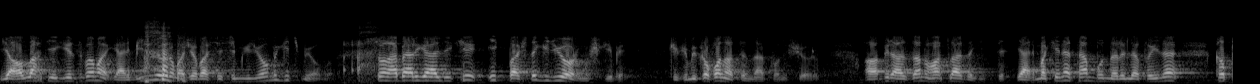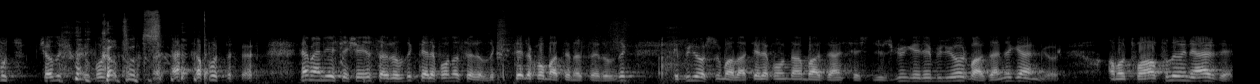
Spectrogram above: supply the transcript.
Ya Allah diye girdim ama yani bilmiyorum acaba sesim gidiyor mu gitmiyor mu? Sonra haber geldi ki ilk başta gidiyormuş gibi. Çünkü mikrofon hattından konuşuyorum. Aa, birazdan o hatlar da gitti. Yani makine tam bunların lafıyla kaput çalışmıyor. Kaput. kaput. Hemen neyse şeye sarıldık, telefona sarıldık, telekom hattına sarıldık. E biliyorsun valla telefondan bazen ses düzgün gelebiliyor, bazen de gelmiyor. Ama tuhaflığı nerede?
